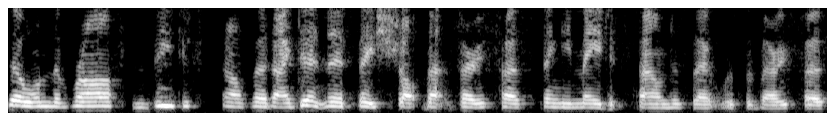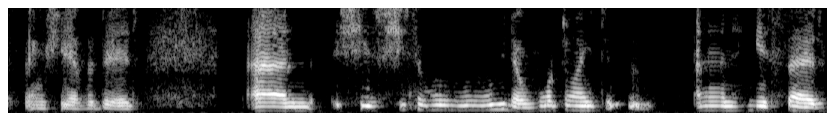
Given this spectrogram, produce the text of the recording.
go on the raft and be discovered. I don't know if they shot that very first thing. He made it sound as though it was the very first thing she ever did. And she she said, well, you know, what do I do? And he said,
